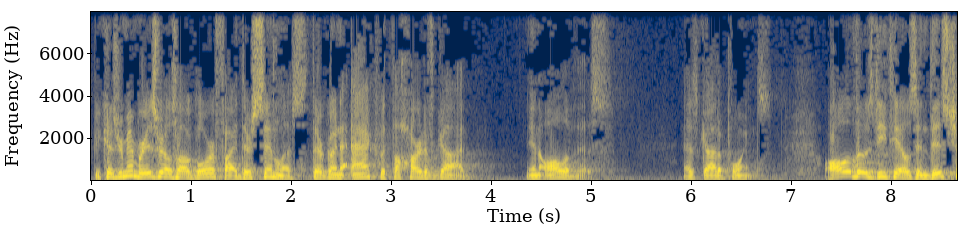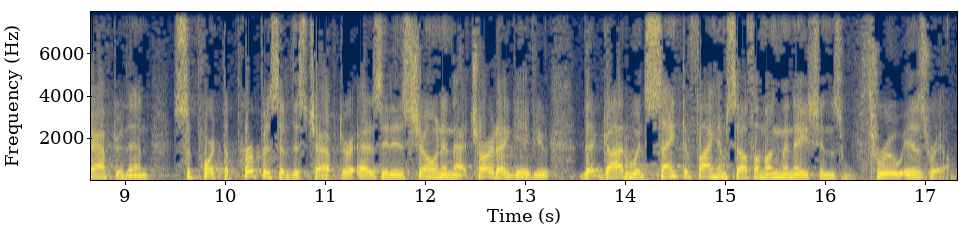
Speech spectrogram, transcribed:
Because remember, Israel's all glorified. They're sinless. They're going to act with the heart of God in all of this, as God appoints. All of those details in this chapter then support the purpose of this chapter as it is shown in that chart I gave you that God would sanctify himself among the nations through Israel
